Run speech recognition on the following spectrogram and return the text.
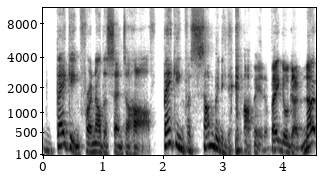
begging for another centre half, begging for somebody to come in. And Wenger will go, nope,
